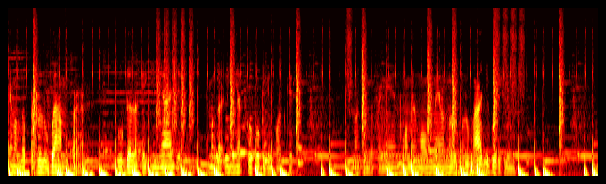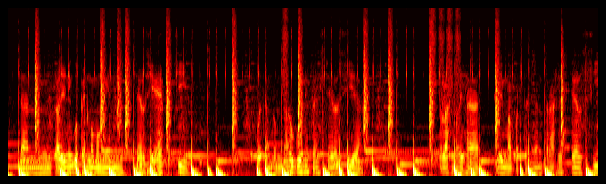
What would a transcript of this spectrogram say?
emang gak perlu bumper. Udahlah kayak gini aja. Emang gak niat kok gue bikin podcast. Emang cuma pengen ngomel-ngomel ngeluh-ngeluh aja gue di sini. Dan kali ini gue pengen ngomongin Chelsea FC tahu gue ini fans Chelsea ya. Setelah melihat lima pertandingan terakhir Chelsea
